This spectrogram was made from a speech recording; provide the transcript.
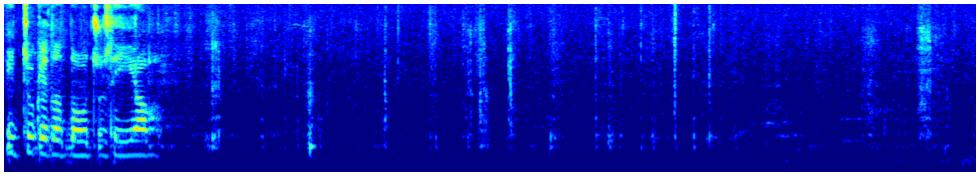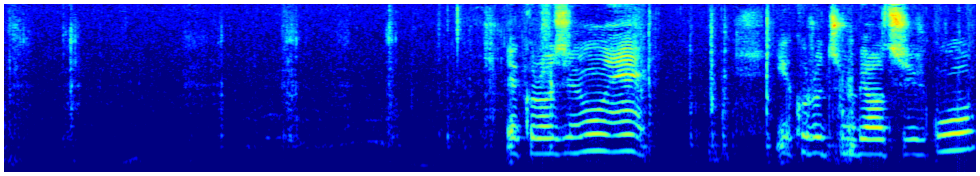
이쪽에다 넣어주세요. 네, 그러신 후에 이 그릇 준비하시고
